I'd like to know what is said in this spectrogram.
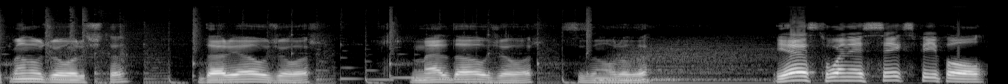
Gökmen Hoca var işte. Derya Hoca var. Melda Hoca var. Sizin orada. Yes, 26 people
